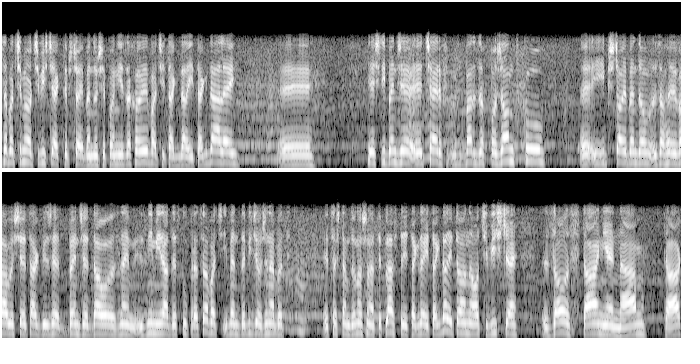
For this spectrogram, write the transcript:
Zobaczymy oczywiście jak te pszczoły będą się po niej zachowywać i tak dalej, i tak dalej. Jeśli będzie czerw bardzo w porządku, i pszczoły będą zachowywały się tak, że będzie dało z, nim- z nimi radę współpracować i będę widział, że nawet coś tam donoszą na te plastry i tak dalej, i tak dalej, to ono oczywiście zostanie nam, tak,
